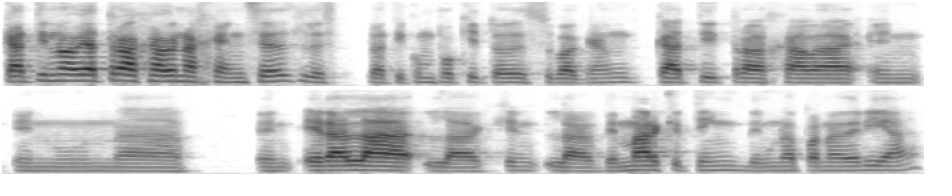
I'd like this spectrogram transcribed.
Katy no había trabajado en agencias, les platico un poquito de su background. Katy trabajaba en, una... era la, la de marketing de una panadería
